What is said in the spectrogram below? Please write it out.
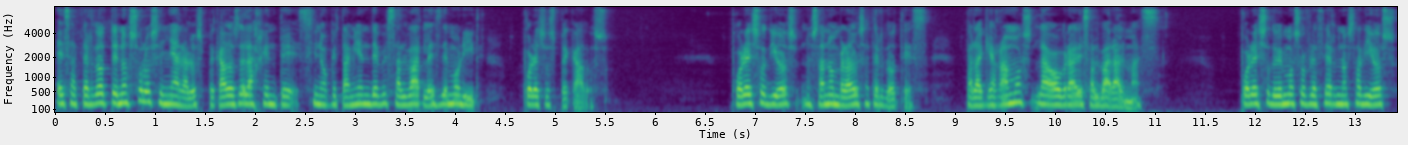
El sacerdote no solo señala los pecados de la gente, sino que también debe salvarles de morir por esos pecados. Por eso Dios nos ha nombrado sacerdotes, para que hagamos la obra de salvar almas. Por eso debemos ofrecernos a Dios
